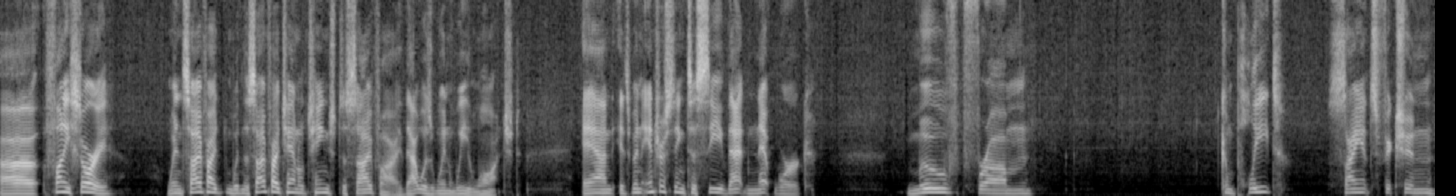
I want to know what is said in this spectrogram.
Uh, funny story. When Sci-Fi when the Sci-Fi Channel changed to Syfy, that was when we launched, and it's been interesting to see that network move from complete science fiction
